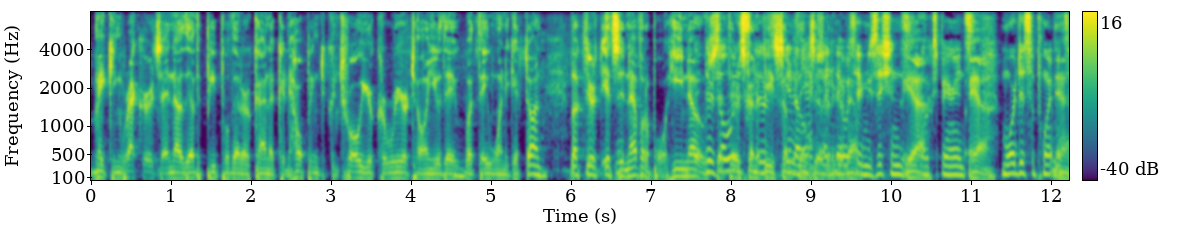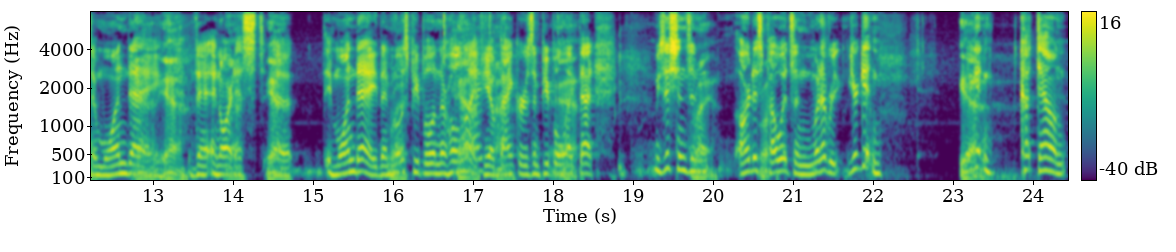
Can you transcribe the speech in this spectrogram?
making records and uh, the other people that are kind of helping to control your career telling you they what they want to get done look there, it's inevitable he knows that there's going to be some you know, things that are going to they go would say musicians Yeah. will experience Yeah. more disappointments Yeah. in one day than an artist. Uh, in one day than most people in their whole life. You know, bankers and people like that, musicians and Right. artists, poets, and whatever. You're getting you're getting cut down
